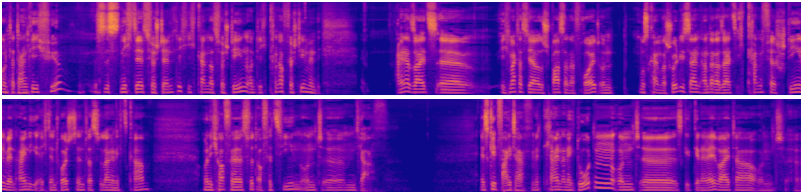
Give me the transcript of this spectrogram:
Und da danke ich für. Es ist nicht selbstverständlich. Ich kann das verstehen und ich kann auch verstehen, wenn einerseits, äh, ich mache das ja aus Spaß an der Freude und muss keinem was schuldig sein. Andererseits, ich kann verstehen, wenn einige echt enttäuscht sind, dass so lange nichts kam. Und ich hoffe, es wird auch verziehen und ähm, ja. Es geht weiter mit kleinen Anekdoten und äh, es geht generell weiter und äh,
